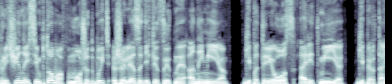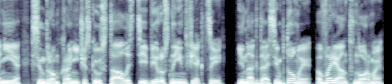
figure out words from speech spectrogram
Причиной симптомов может быть железодефицитная анемия, гипотереоз, аритмия, гипертония, синдром хронической усталости, вирусные инфекции. Иногда симптомы – вариант нормы.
